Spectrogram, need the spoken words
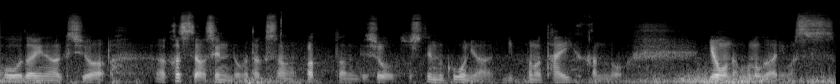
広大な空き地は、かつては線路がたくさんあったんでしょう。そして向こうには立派な体育館のようなものがあります。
